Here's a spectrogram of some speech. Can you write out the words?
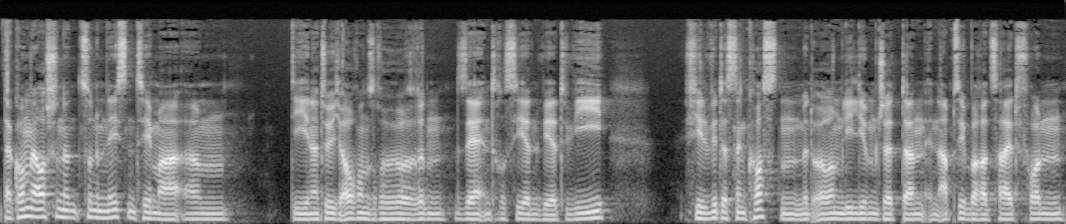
da kommen wir auch schon zu einem nächsten Thema, ähm, die natürlich auch unsere Hörerinnen sehr interessieren wird. Wie viel wird es denn kosten, mit eurem Lilium Jet dann in absehbarer Zeit von,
